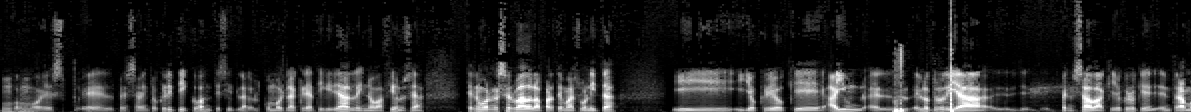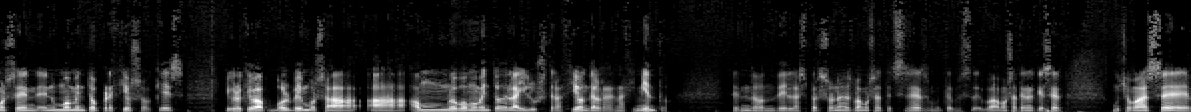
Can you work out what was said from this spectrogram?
como es el pensamiento crítico, antes, como es la creatividad, la innovación. O sea, tenemos reservado la parte más bonita y, yo creo que hay un. El, otro día pensaba que yo creo que entramos en, un momento precioso, que es. Yo creo que volvemos a, a un nuevo momento de la ilustración, del renacimiento en donde las personas vamos a ser, vamos a tener que ser mucho más eh,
